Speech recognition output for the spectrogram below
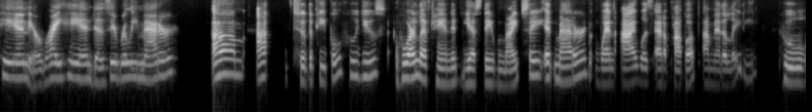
hand, their right hand. Does it really matter? Um, I to the people who use who are left-handed, yes, they might say it mattered. When I was at a pop-up, I met a lady who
